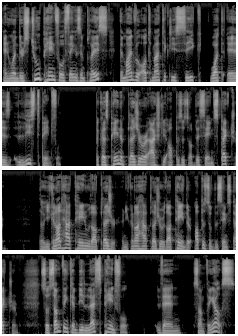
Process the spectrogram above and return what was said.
And when there's two painful things in place, the mind will automatically seek what is least painful because pain and pleasure are actually opposites of the same spectrum. Though you cannot have pain without pleasure, and you cannot have pleasure without pain. They're opposites of the same spectrum. So something can be less painful than something else.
